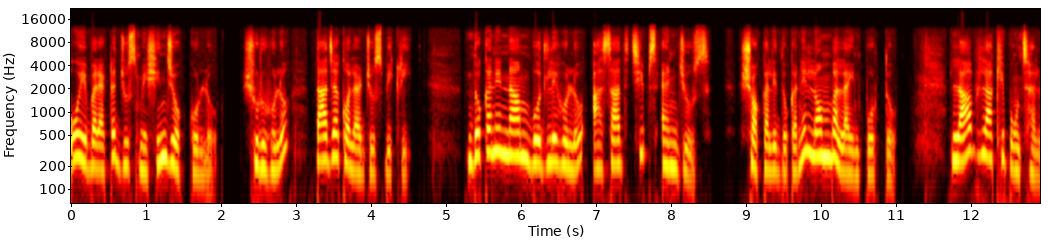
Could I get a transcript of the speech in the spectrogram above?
ও এবার একটা জুস মেশিন যোগ করল। শুরু হলো তাজা কলার জুস বিক্রি। দোকানের নাম বদলে হল আসাদ চিপস অ্যান্ড জুস। সকালে দোকানে লম্বা লাইন পড়ত। লাভ লাখে পৌঁছাল।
